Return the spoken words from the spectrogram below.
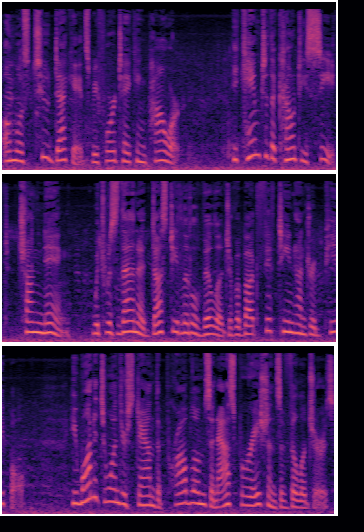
almost two decades before taking power. He came to the county seat, Changning, which was then a dusty little village of about 1,500 people. He wanted to understand the problems and aspirations of villagers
